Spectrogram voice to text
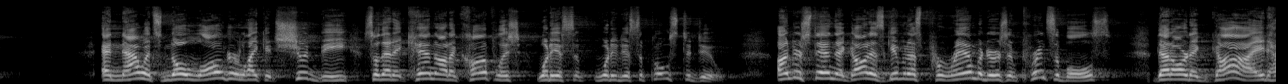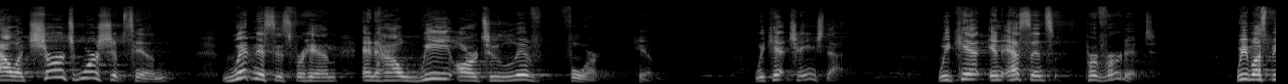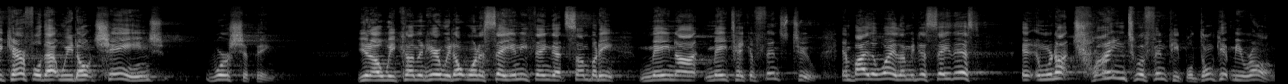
And now it's no longer like it should be, so that it cannot accomplish what it is, what it is supposed to do. Understand that God has given us parameters and principles that are to guide how a church worships Him, witnesses for Him, and how we are to live for Him. we can't change that. We can't, in essence, pervert it. We must be careful that we don't change worshiping. You know, we come in here, we don't want to say anything that somebody may not, may take offense to. And by the way, let me just say this, and we're not trying to offend people, don't get me wrong.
